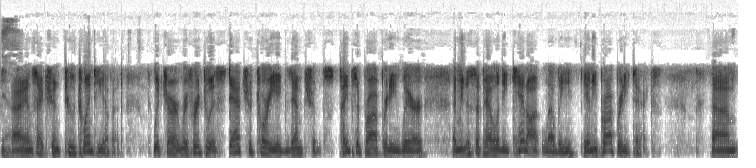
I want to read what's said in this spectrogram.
yeah. uh, in section 220 of it, which are referred to as statutory exemptions, types of property where a municipality cannot levy any property tax. Um,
